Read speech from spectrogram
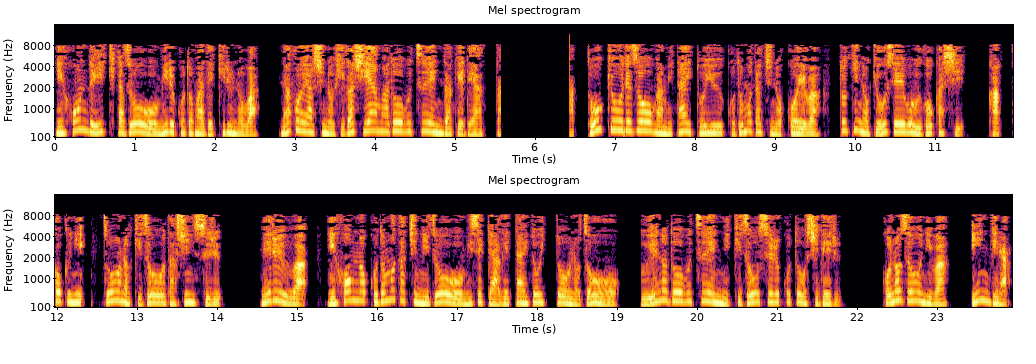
日本で生きた像を見ることができるのは名古屋市の東山動物園だけであった。東京で像が見たいという子供たちの声は時の行政を動かし、各国に象の寄贈を打診する。ネルーは日本の子供たちに象を見せてあげたいと一頭の象を上野動物園に寄贈することを知れる。この象にはインディラ、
